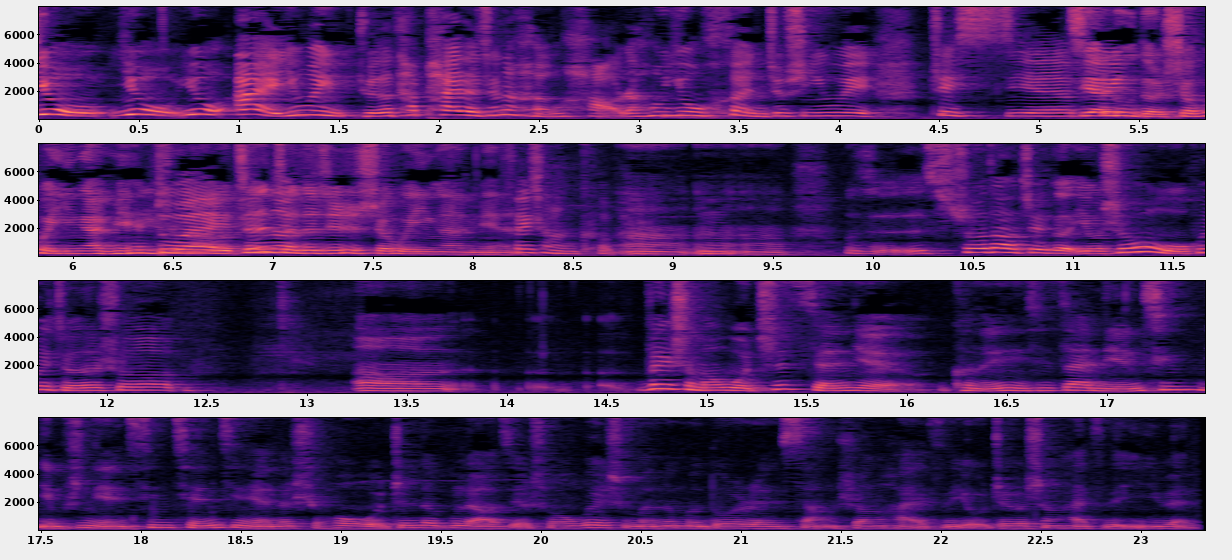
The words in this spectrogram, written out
又 又又爱，因为觉得他拍的真的很好，然后又恨，就是因为这些揭露的社会阴暗面，对我真的觉得这是社会阴暗面。非常可怕。嗯嗯嗯，我说到这个，有时候我会觉得说，嗯、为什么我之前也可能也是在年轻，也不是年轻，前几年的时候，我真的不了解说为什么那么多人想生孩子，有这个生孩子的意愿。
